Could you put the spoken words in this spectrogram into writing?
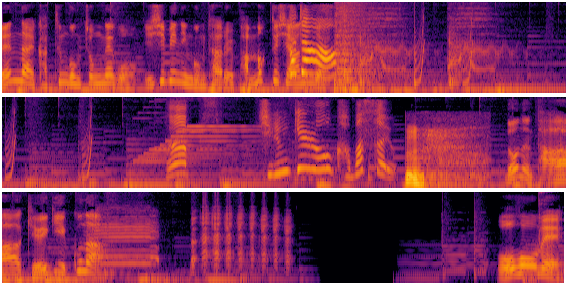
맨날 같은 공 쪽내고 20인 공타를 밥 먹듯이 하는 거야. 지름길로 가봤어요. 너는 다 계획이 있구나. 오호메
